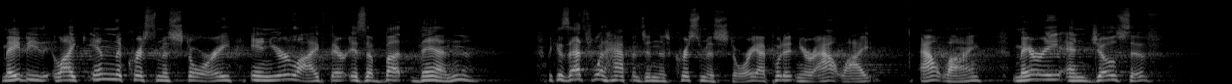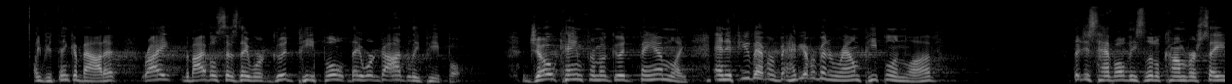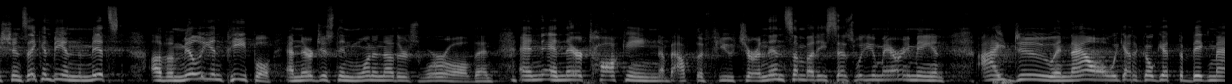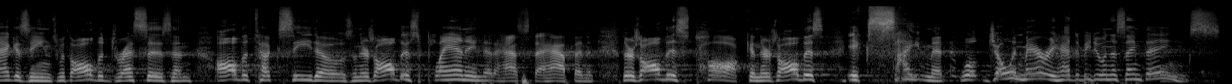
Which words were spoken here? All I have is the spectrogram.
Maybe, like in the Christmas story, in your life, there is a but then, because that's what happens in this Christmas story. I put it in your outline. Outline. Mary and Joseph, if you think about it, right? The Bible says they were good people, they were godly people. Joe came from a good family. And if you've ever, have you ever been around people in love? They just have all these little conversations. They can be in the midst of a million people and they're just in one another's world and, and, and they're talking about the future. And then somebody says, Will you marry me? And I do. And now we got to go get the big magazines with all the dresses and all the tuxedos. And there's all this planning that has to happen. And there's all this talk and there's all this excitement. Well, Joe and Mary had to be doing the same things.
